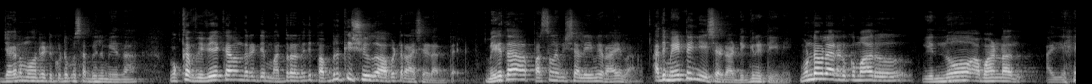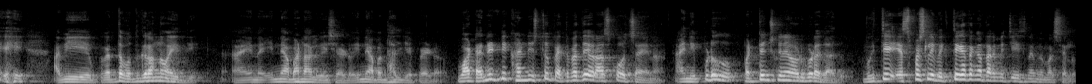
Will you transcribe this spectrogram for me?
జగన్మోహన్ రెడ్డి కుటుంబ సభ్యుల మీద ఒక్క వివేకానంద రెడ్డి మర్డర్ అనేది పబ్లిక్ ఇష్యూ కాబట్టి రాశాడు అంతే. మిగతా పర్సనల్ విషయాలు ఏమీ రాయలా. అది మెయింటైన్ చేశాడు ఆ డిగ్నిటీని. ఉండవల్లి కుమారు ఎన్నో అభాండాలు. అవి పెద్ద ఉద్గ్రంథం అయింది. ఆయన ఎన్ని అభాండాలు వేశాడు ఎన్ని అబద్ధాలు చెప్పాడు. వాటన్నిటిని ఖండిస్తూ పెద్ద పెద్దవి రాసుకోవచ్చు ఆయన. ఆయన ఇప్పుడు పట్టించుకునేవాడు కూడా కాదు. వ్యక్తి ఎస్పెషల్లీ వ్యక్తిగతంగా తన మీద చేసిన విమర్శలు.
